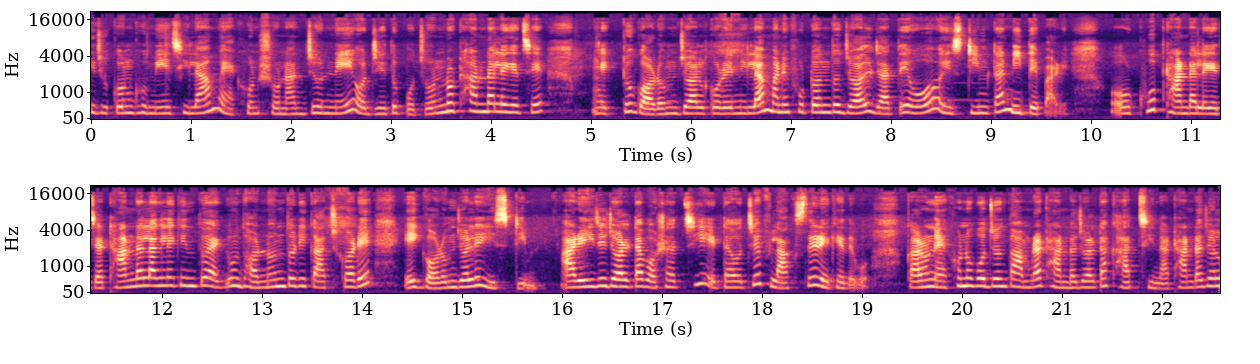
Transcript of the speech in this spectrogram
কিছুক্ষণ ঘুমিয়েছিলাম। এখন শোনার জন্যে ওর যেহেতু প্রচণ্ড ঠান্ডা লেগেছে, একটু গরম জল করে নিলাম মানে ফুটন্ত জল যাতে ও স্টিমটা নিতে পারে। ও খুব ঠান্ডা লেগেছে। আর ঠান্ডা লাগলে কিন্তু একদম ধন্যন্তরী কাজ করে এই গরম জলের স্টিম আর এই যে জলটা বসাচ্ছি, এটা হচ্ছে ফ্লাক্সে রেখে দেব। কারণ এখনও পর্যন্ত আমরা ঠান্ডা জলটা খাচ্ছি না। ঠান্ডা জল,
